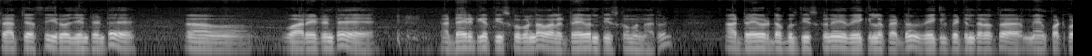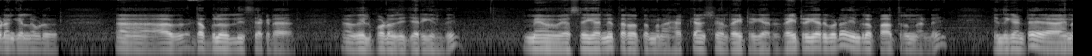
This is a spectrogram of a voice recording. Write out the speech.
ట్రాప్ చేస్తే ఈరోజు ఏంటంటే వారు ఏంటంటే డైరెక్ట్గా తీసుకోకుండా వాళ్ళ డ్రైవర్ని తీసుకోమన్నారు. ఆ డ్రైవర్ డబ్బులు తీసుకుని వెహికల్లో పెట్టడం వెహికల్ పెట్టిన తర్వాత మేము పట్టుకోవడానికి వెళ్ళినప్పుడు ఆ, డబ్బులు వదిలేసి అక్కడ వెళ్ళిపోవడం జరిగింది. మేము ఎస్ఐ గారిని తర్వాత మన హెడ్ కానిస్టేబుల్ రైటర్ గారు. రైటర్ గారు కూడా ఇందులో పాత్ర ఉందండి. ఎందుకంటే ఆయన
